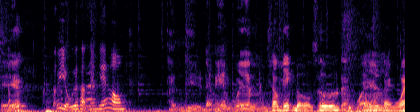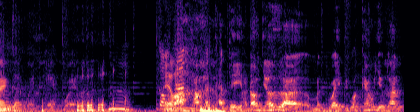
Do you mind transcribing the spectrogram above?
Thiệt. Ví dụ như thành em ghét không? Thịnh thì đàn em của em sao ghét được Sao thương đàng hoàng. đàng hoàng. Đàng hoàng đàng hoàng. Ừ. còn Em thanh? À? không thanh thanh thì hồi đó nhớ ờ, mình quay cái quảng cáo với thanh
